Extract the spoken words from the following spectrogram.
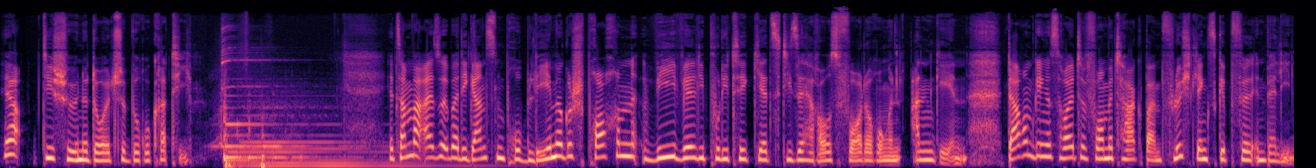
Ja, die schöne deutsche Bürokratie. Jetzt haben wir also über die ganzen Probleme gesprochen. Wie will die Politik jetzt diese Herausforderungen angehen? Darum ging es heute Vormittag beim Flüchtlingsgipfel in Berlin.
